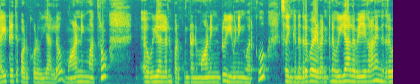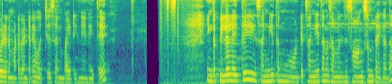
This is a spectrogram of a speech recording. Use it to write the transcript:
నైట్ అయితే పడుకోడు ఉయ్యాల్లో. మార్నింగ్ మాత్రం ఉయ్యాలని పడుకుంటాను మార్నింగ్ టు ఈవినింగ్ వరకు. సో ఇంక నిద్రపోయాడు వెంటనే ఉయ్యాల వేయగానే నిద్రపోయాడు అనమాట వెంటనే వచ్చేసాను బయటికి నేనైతే. ఇంకా పిల్లలైతే సంగీతము అంటే సంగీతానికి సంబంధించిన సాంగ్స్ ఉంటాయి కదా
